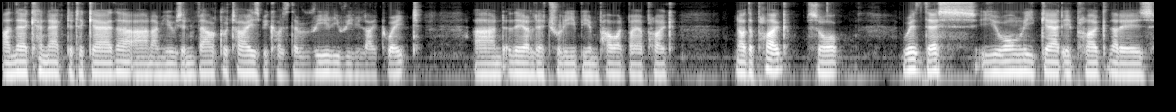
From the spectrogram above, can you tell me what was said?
and they're connected together and I'm using velcro ties because they're really really lightweight and they are literally being powered by a plug. Now the plug so with this you only get a plug that is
